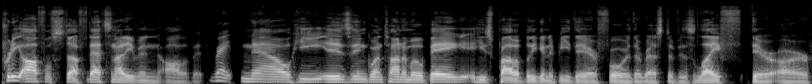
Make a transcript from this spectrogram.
Pretty awful stuff. That's not even all of it. Right. Now he is in Guantanamo Bay. He's probably going to be there for the rest of his life. There are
